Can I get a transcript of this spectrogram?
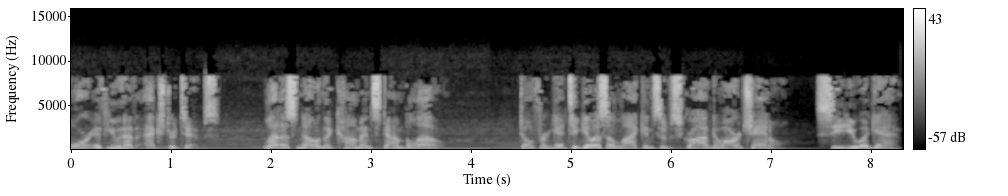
or if you have extra tips, let us know in the comments down below. Don't forget to give us a like and subscribe to our channel. See you again.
